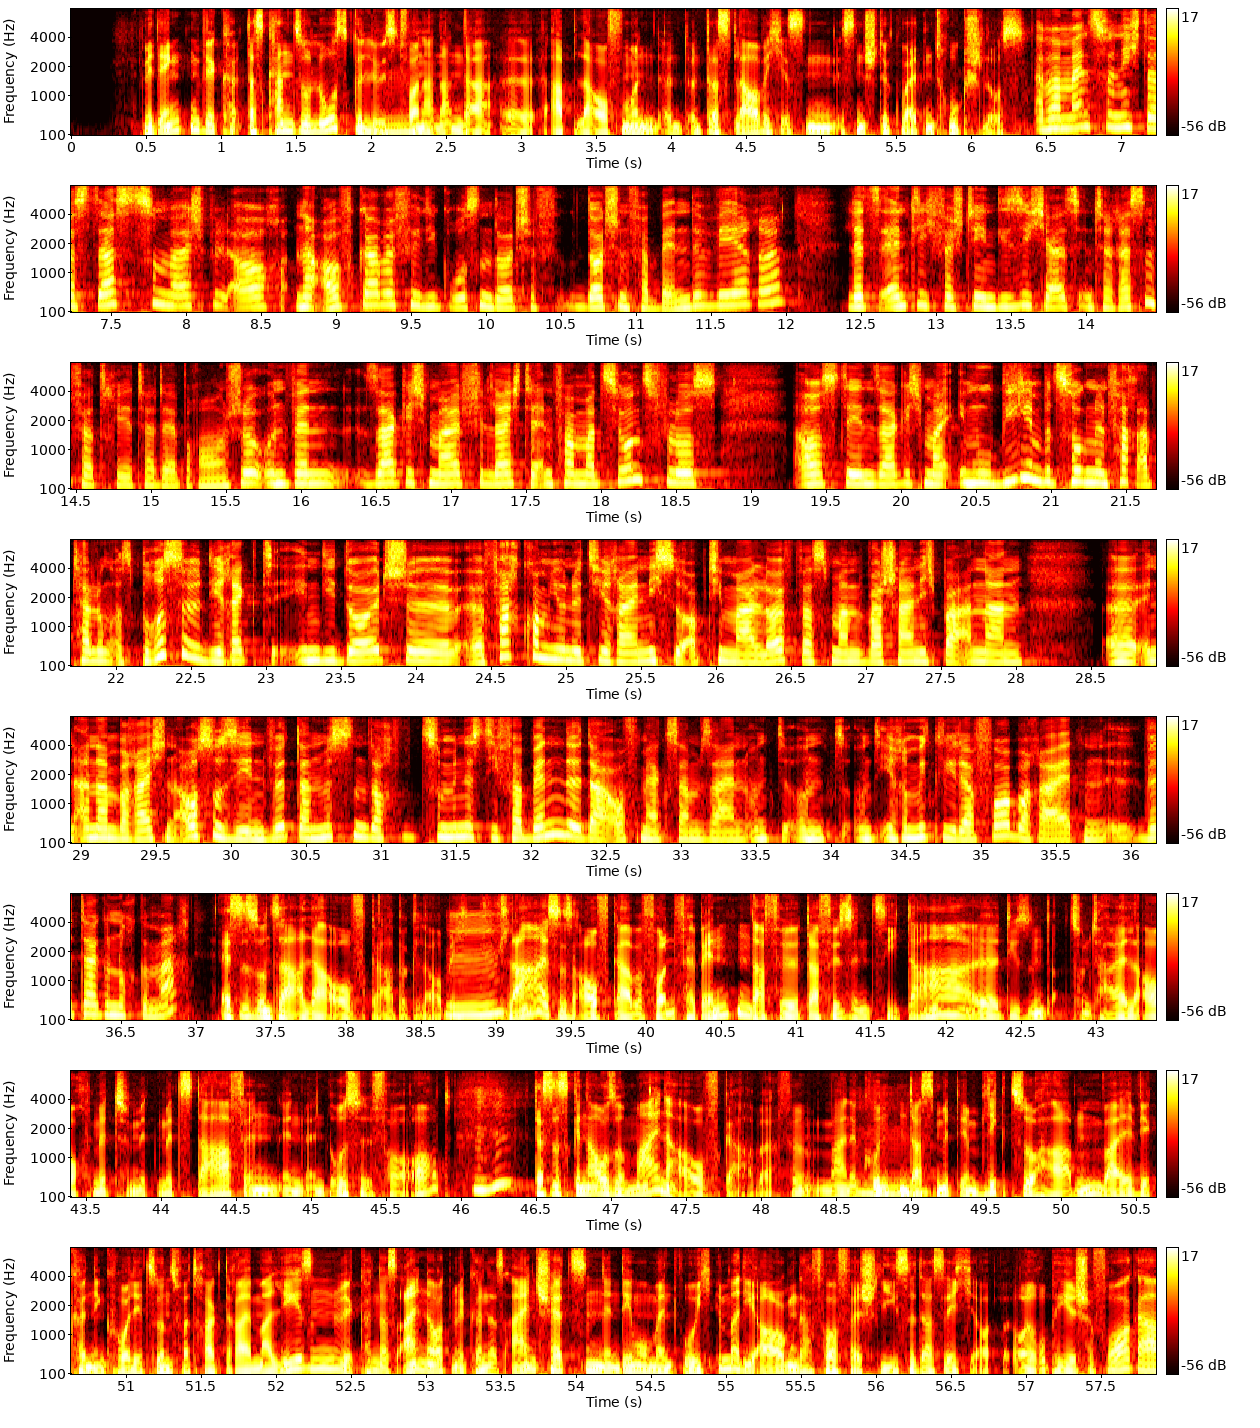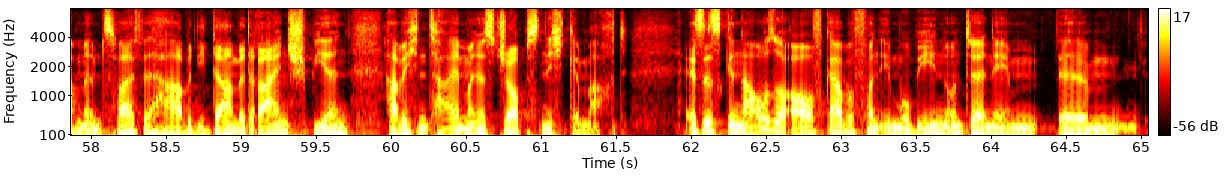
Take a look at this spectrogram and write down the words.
Wir denken, wir, das kann so losgelöst mhm. voneinander äh, ablaufen und, und, und, das, glaube ich, ist ein, ist ein Stück weit ein Trugschluss. Aber meinst du nicht, dass das zum Beispiel auch eine Aufgabe für die großen deutsche, deutschen Verbände wäre? Letztendlich verstehen die sich ja als Interessenvertreter der Branche und wenn, sage ich mal, vielleicht der Informationsfluss aus den, sage ich mal, immobilienbezogenen Fachabteilungen aus Brüssel direkt in die deutsche äh, Fachcommunity rein nicht so optimal läuft, was man wahrscheinlich bei anderen äh, in anderen Bereichen auch so sehen wird, dann müssten doch zumindest die Verbände da aufmerksam sein und, und, und ihre Mitglieder vorbereiten. Wird da genug gemacht? Es ist unser aller Aufgabe, glaube ich. Mhm. Klar, es ist Aufgabe von Verbänden, dafür, dafür sind sie da. Äh, die sind zum Teil auch mit, mit, mit Staff in, in, in Brüssel vor Ort. Mhm. Das ist genauso meine Aufgabe, für meine Kunden mhm. das mit im Blick zu haben, weil wir können den Koalitionsvertrag dreimal lesen, wir können das einordnen, wir können das einschätzen. In dem Moment, wo ich immer die Augen davor verschließe, dass ich europäische Vorgaben im Zweifel habe, habe, die damit reinspielen, habe ich einen Teil meines Jobs nicht gemacht. Es ist genauso Aufgabe von Immobilienunternehmen, ähm,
